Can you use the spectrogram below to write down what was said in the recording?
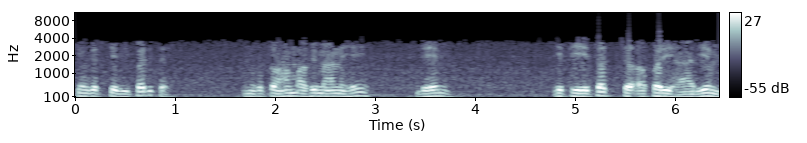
क्योंकि इसके विपरीत है। उनको तो हम अभिमान है, देह में। इतच अपरिहार्यम,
